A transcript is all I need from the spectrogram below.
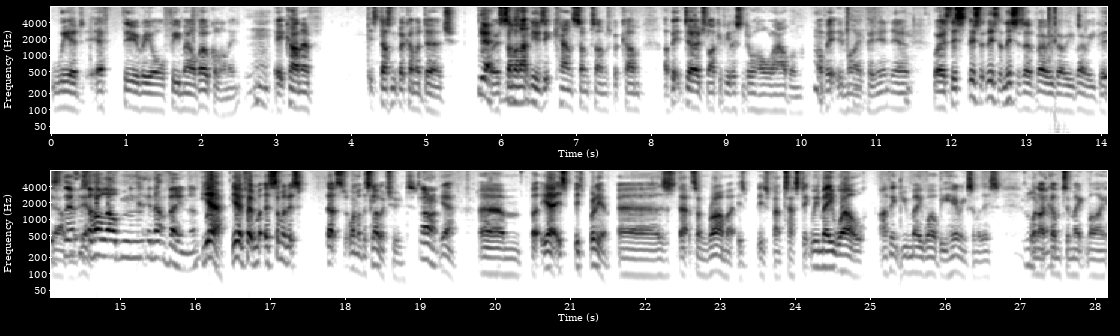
weird ethereal female vocal on it, Mm. it kind of it doesn't become a dirge. Yeah, Whereas some of that true. music can sometimes become a bit dirge, like if you listen to a whole album Hmm. of it, in my opinion. You know, whereas this, this, this, and this is a very, very, very good Is, album. the, is yeah. the whole album in that vein then? yeah, yeah. In fact, some of it's that's one of the slower tunes. All right. Yeah, um, but yeah, it's it's brilliant. Uh, that song Rama is is fantastic. We may well, I think you may well be hearing some of this when I come to make my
